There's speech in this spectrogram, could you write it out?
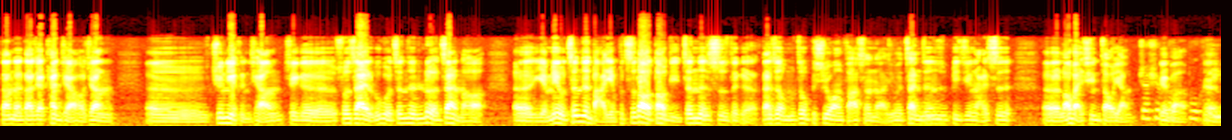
当然大家看起来好像呃军力很强，这个说实在，如果真正热战的话。呃，也没有真正打，也不知道到底真的是这个，但是我们都不希望发生了，因为战争毕竟还是呃老百姓遭殃，对吧？不可以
